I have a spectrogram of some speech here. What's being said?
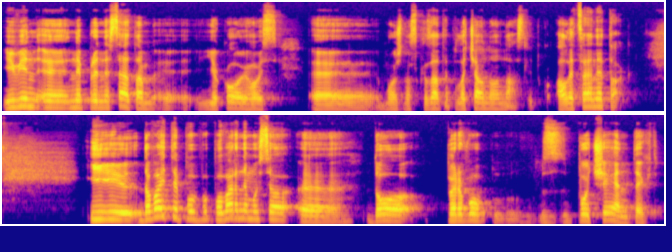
І він е, не принесе там е, якогось, можна сказати, плачевного наслідку. Але це не так. І давайте повернемося до первопочентих,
